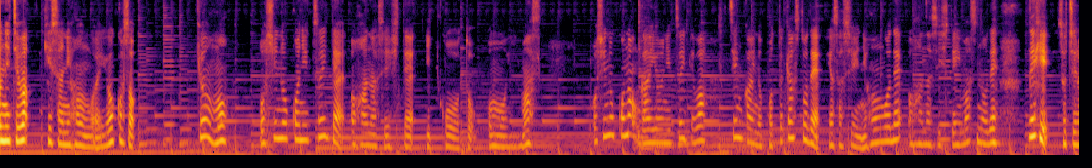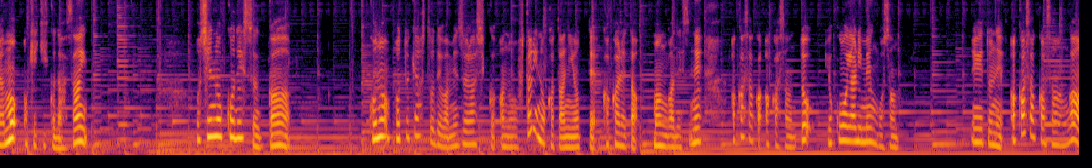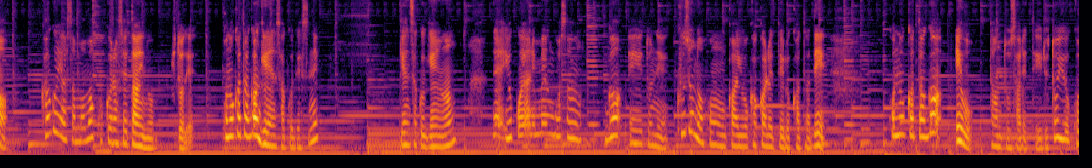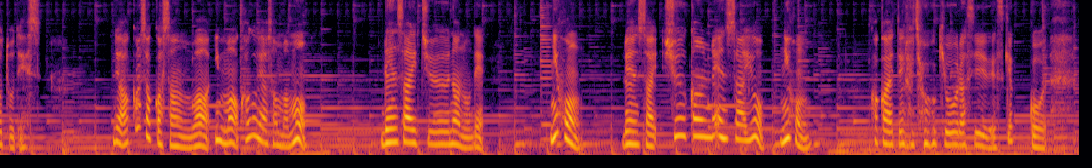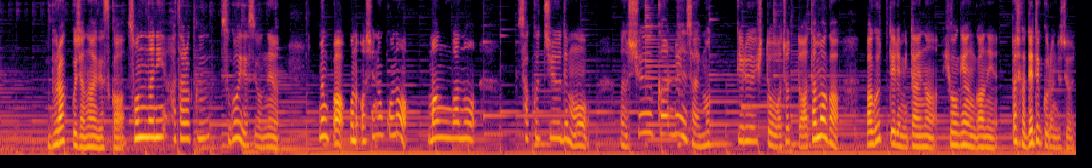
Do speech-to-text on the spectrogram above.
こんにちは。喫茶日本語へようこそ。今日も推しの子についてお話ししていこうと思います。推しの子の概要については前回のポッドキャストで優しい日本語でお話ししていますので、ぜひそちらもお聞きください。推しの子ですが、このポッドキャストでは珍しくあの2人の方によって書かれた漫画ですね赤坂赤さんと横槍めんごさんえっ、ー、とね、赤坂さんが、かぐや様は告らせたいの人で、この方が原作ですね。原作原案。で、横槍めんごさんが、えっ、ー、とね、クズの本会を書かれている方で、この方が絵を担当されているということです。で、赤坂さんは今、かぐや様も連載中なので、2本連載週刊連載を2本抱えてる状況らしいです。結構ブラックじゃないですか。そんなに働くすごいですよね。なんかこの推しの子の漫画の作中でもあの週刊連載持ってる人はちょっと頭がバグってるみたいな表現がね確か出てくるんですよ。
